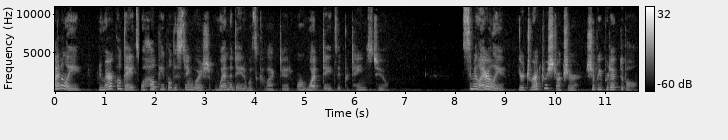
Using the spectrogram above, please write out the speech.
Finally, numerical dates will help people distinguish when the data was collected or what dates it pertains to. Similarly, your directory structure should be predictable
